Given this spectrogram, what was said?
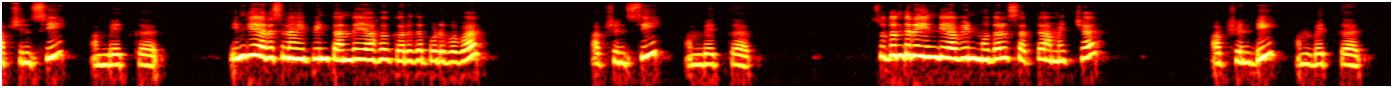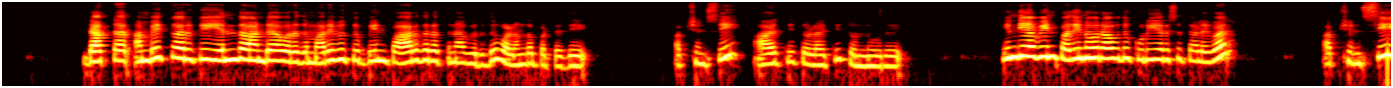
ஆப்ஷன் சி அம்பேத்கர். இந்திய அரசியலமைப்பின் தந்தையாக கருதப்படுபவர் ஆப்ஷன் சி அம்பேத்கர். சுதந்திர இந்தியாவின் முதல் சட்ட அமைச்சர் ஆப்ஷன் டி அம்பேத்கர். டாக்டர் அம்பேத்கருக்கு எந்த ஆண்டு அவரது மறைவுக்கு பின் பாரத ரத்னா விருது வழங்கப்பட்டது? ஆப்ஷன் சி ஆயிரத்தி தொள்ளாயிரத்தி தொண்ணூறு. இந்தியாவின் பதினோராவது குடியரசுத் தலைவர் ஆப்ஷன் சி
